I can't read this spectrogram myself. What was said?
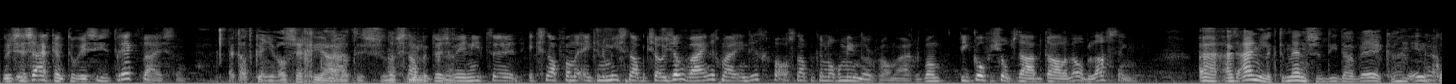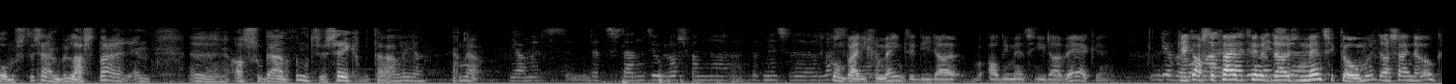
het is eigenlijk een toeristische trekpleister. dat kun je wel zeggen, ja. Ja, dat is Dat snap ik dus weer niet. ik snap van de economie snap ik sowieso weinig, maar in dit geval snap ik er nog minder van eigenlijk. Want die coffeeshops daar betalen wel belasting. Eh, uiteindelijk, de mensen die daar werken, hun inkomsten zijn belastbaar. En eh, als zodanig, dan moeten ze zeker betalen, ja. Nou, Ja, maar dat, dat staat natuurlijk los van eh, dat mensen last het komt bij die gemeente die daar, al die mensen die daar werken. Jawel, Kijk, als er de 25.000 mensen... komen, dan zijn er ook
